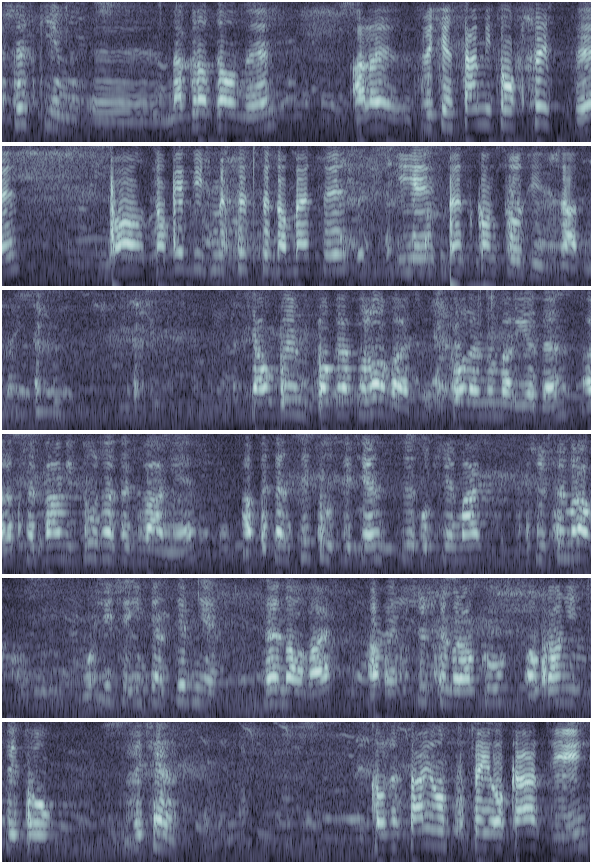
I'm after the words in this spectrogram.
wszystkim y, nagrodzonym, ale zwycięzcami są wszyscy, bo dobiegliśmy wszyscy do mety i bez kontuzji żadnej. Chciałbym pogratulować szkole numer jeden, ale przed Wami duże wyzwanie, aby ten tytuł zwycięzcy utrzymać w przyszłym roku. Musicie intensywnie trenować, aby w przyszłym roku obronić tytuł zwycięzcy. Korzystając z tej okazji,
